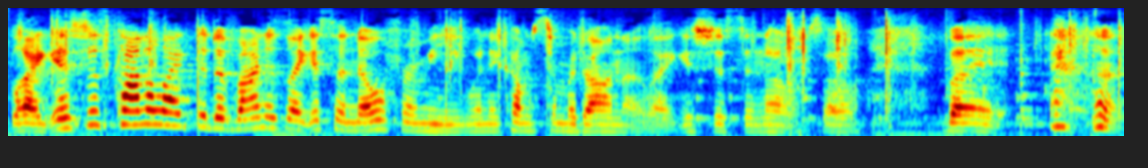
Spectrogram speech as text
like it's just kind of like the divine is like, it's a no for me when it comes to Madonna. Like, it's just a no. So, but,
